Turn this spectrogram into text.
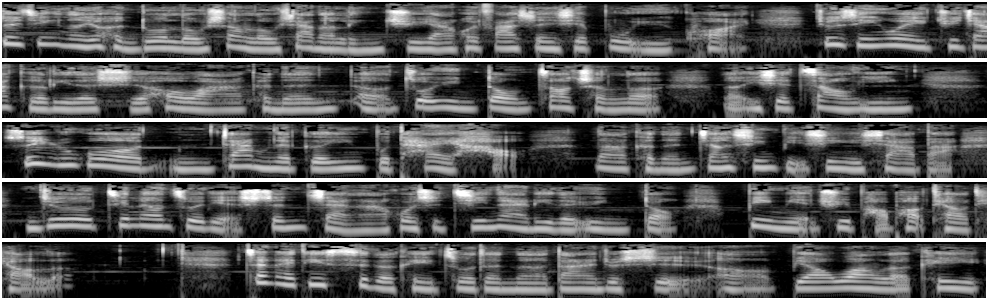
最近呢，有很多楼上楼下的邻居啊，会发生一些不愉快，就是因为居家隔离的时候啊，可能呃做运动造成了呃一些噪音，所以如果嗯家里面的隔音不太好，那可能将心比心一下吧，你就尽量做一点伸展啊，或是肌耐力的运动，避免去跑跑跳跳了。再来第四个可以做的呢，当然就是呃不要忘了可以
